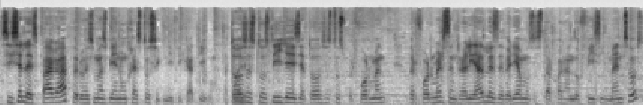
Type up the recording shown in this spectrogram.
sí se les paga, pero es más bien un gesto significativo. A todos estos DJs y a todos estos performers en realidad les deberíamos estar pagando fees inmensos,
